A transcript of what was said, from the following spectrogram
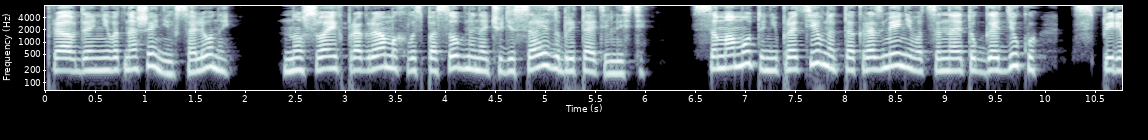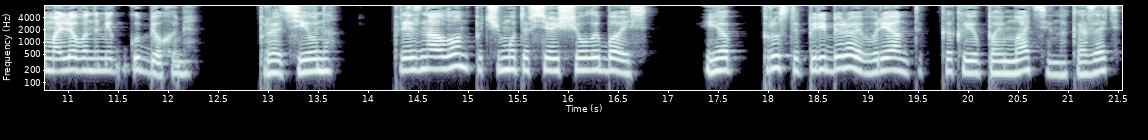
Правда, не в отношениях с Аленой, но в своих программах вы способны на чудеса изобретательности. Самому-то не противно так размениваться на эту гадюку с перемалеванными губехами». Противно, признал он, почему-то все еще улыбаясь. Я просто перебираю варианты, как ее поймать и наказать.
